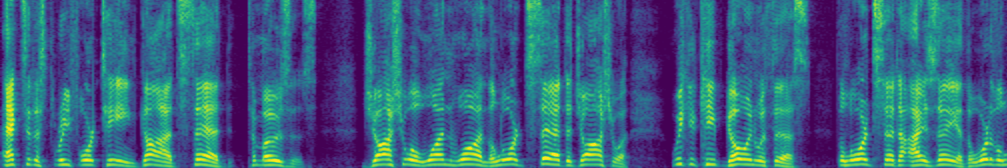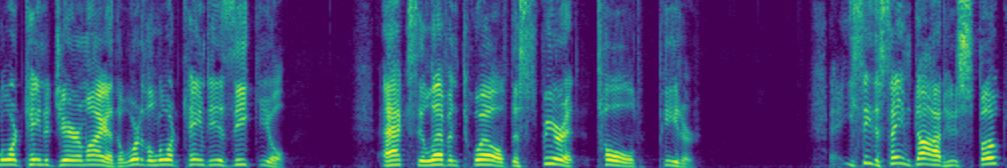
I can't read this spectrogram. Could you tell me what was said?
Exodus 3:14 God said to Moses. Joshua 1 1 the Lord said to Joshua. We could keep going with this. The Lord said to Isaiah, the word of the Lord came to Jeremiah, the word of the Lord came to Ezekiel. Acts 11 12, the Spirit told Peter. You see, the same God who spoke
